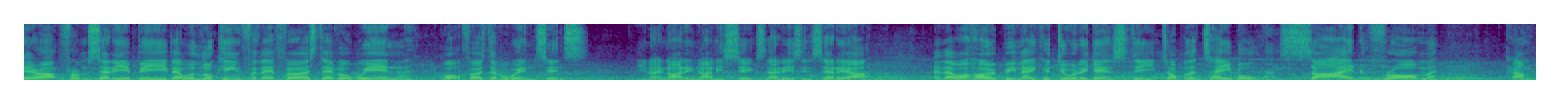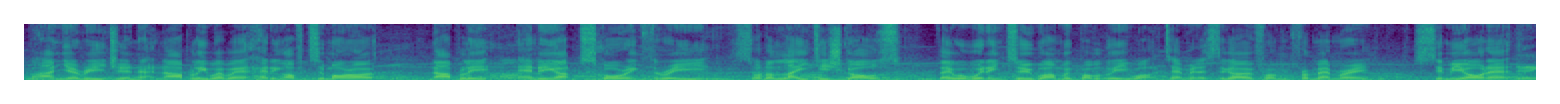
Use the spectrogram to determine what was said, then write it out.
They're up from Serie B. They were looking for their first ever win. Well, first ever win since you know 1996. That is in Serie A, and they were hoping they could do it against the top of the table side from Campania region, Napoli, where we're heading off tomorrow. Napoli ending up scoring three sort of late-ish goals. They were winning 2-1 with probably, what, 10 minutes to go from, from memory. Simeone. Yeah,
